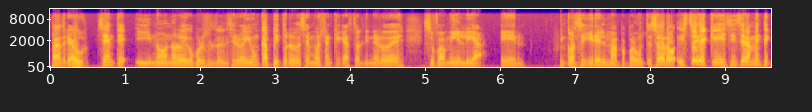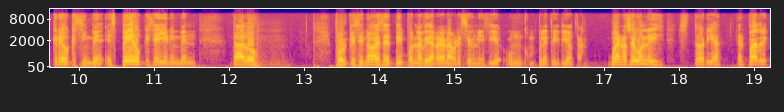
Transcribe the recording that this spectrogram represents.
padre ausente, y no, no lo digo por insultar en serio, hay un capítulo donde se muestran que gastó el dinero de su familia en, en conseguir el mapa para un tesoro, historia que sinceramente creo que se espero que se hayan inventado, porque si no ese tipo en la vida real habría sido un, un completo idiota. Bueno, según la historia, el padre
